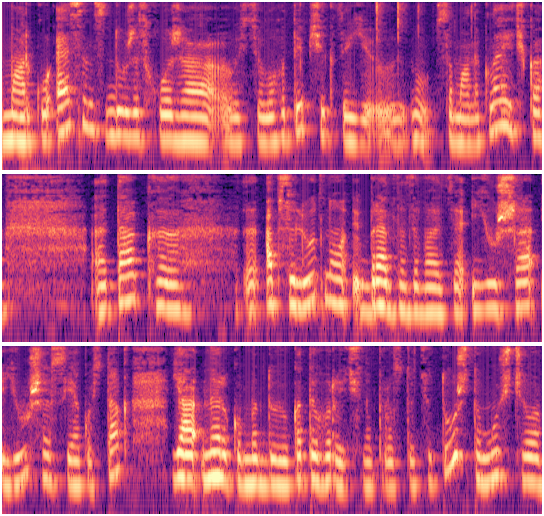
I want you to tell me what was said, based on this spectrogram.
марку Essence. Дуже схожа ось логотипчик, цей, ну, сама наклеєчка. Так, абсолютно бренд називається Юша, Юшас, якось так. Я не рекомендую категорично просто цю туш, тому що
